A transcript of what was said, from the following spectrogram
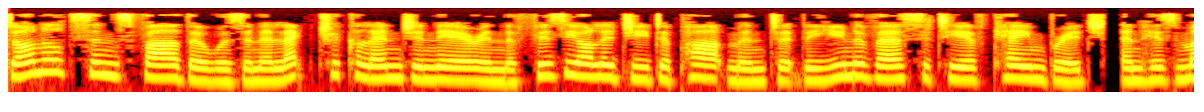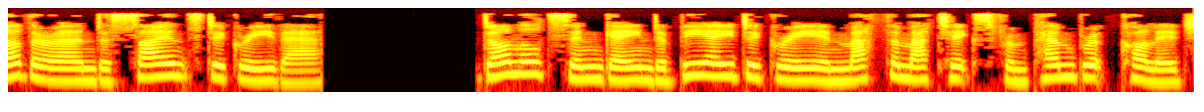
Donaldson's father was an electrical engineer in the physiology department at the University of Cambridge, and his mother earned a science degree there. Donaldson gained a BA degree in mathematics from Pembroke College,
